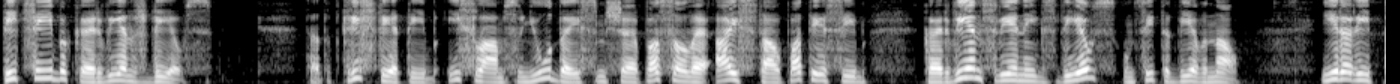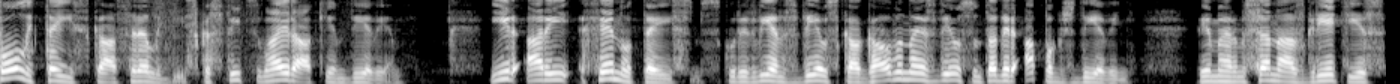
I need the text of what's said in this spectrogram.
Ticība, ka ir viens dievs. Tātad kristietība, islāms un jūdaisms šajā pasaulē aizstāv patiesību, ka ir viens vienīgs dievs un cita dieva nav. Ir arī politeiskās reliģijas, kas tic vairākiem dieviem. Ir arī henoteisms, kur ir viens dievs kā galvenais dievs, un tad ir apakšdieviņi. Piemēram, senās Grieķijas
